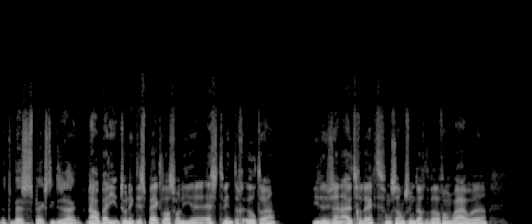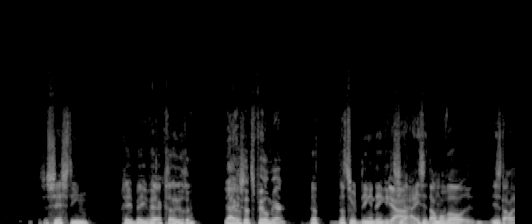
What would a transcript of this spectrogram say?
met de beste specs die er zijn. Nou, bij die, toen ik de specs las van die eh, S20 Ultra, die er zijn uitgelekt van Samsung, dacht ik wel van wauw, eh, 16 GB werkgeheugen. Ja, Ja. is dat veel meer? Dat, dat soort dingen denk ik. Ja. Ja. is het allemaal wel. Is het al,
